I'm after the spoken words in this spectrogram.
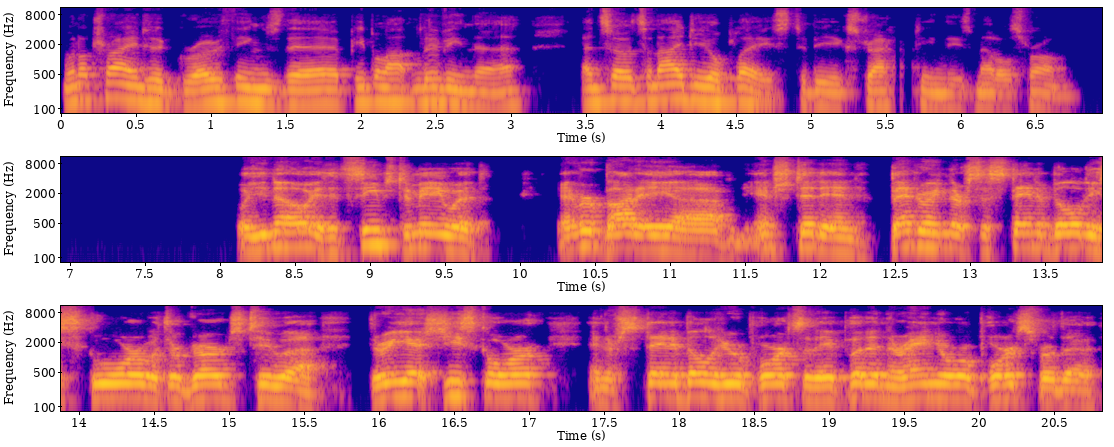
We're not trying to grow things there. People aren't living there. And so it's an ideal place to be extracting these metals from. Well, you know, it, seems to me with everybody uh, interested in bettering their sustainability score with regards to uh, their ESG score and their sustainability reports that they put in their annual reports for the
